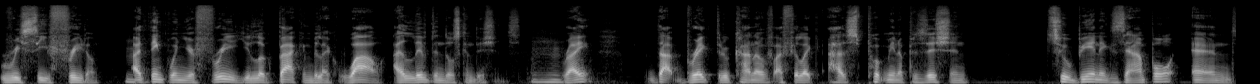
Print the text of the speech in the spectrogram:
receive freedom. Mm. I think when you're free, you look back and be like, wow, I lived in those conditions, mm-hmm. right? That breakthrough kind of, I feel like, has put me in a position to be an example and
